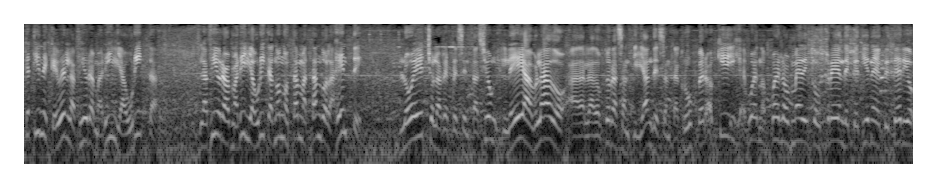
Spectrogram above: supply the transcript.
¿Qué tiene que ver la fiebre amarilla ahorita? La fiebre amarilla ahorita no nos está matando a la gente. Lo he hecho la representación, le he hablado a la doctora Santillán de Santa Cruz, pero aquí bueno, pues los médicos creen de que tienen el criterio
